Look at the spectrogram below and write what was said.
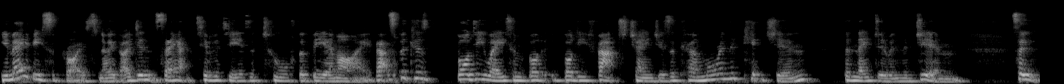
You may be surprised to know that I didn't say activity is a tool for BMI. That's because body weight and body, body fat changes occur more in the kitchen than they do in the gym. So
